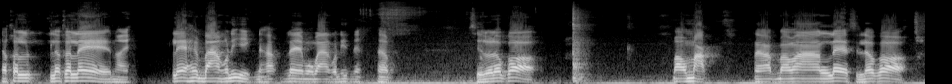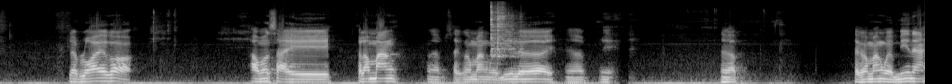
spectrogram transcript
แล้วก็แล้วก็แล่หน่อยแล่ให้บางกว่านี้อีกนะครับแล่บางๆกว่านิดนึงนะครับ เสร็จแล้วเราก็มาเอาหมัก นะครับมามาแล่เสร็จแล้วก็เรียบร้อยก็ เอามาใส่กระมังนะครับ ใส่กระมังแบบนี้เลยนะครับนี่นะครับ ใส่กระมังแบบนี้นะ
